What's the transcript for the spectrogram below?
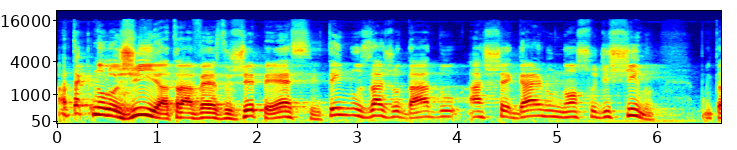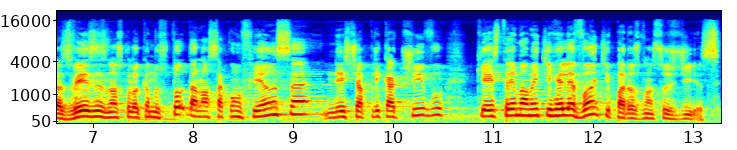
A tecnologia, através do GPS, tem nos ajudado a chegar no nosso destino. Muitas vezes nós colocamos toda a nossa confiança neste aplicativo que é extremamente relevante para os nossos dias.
